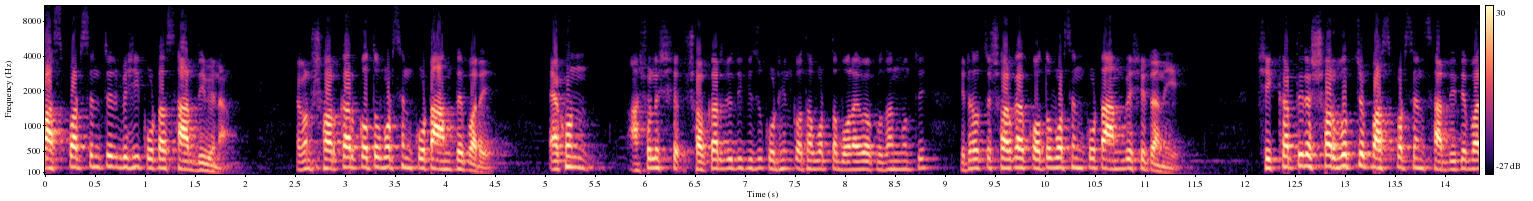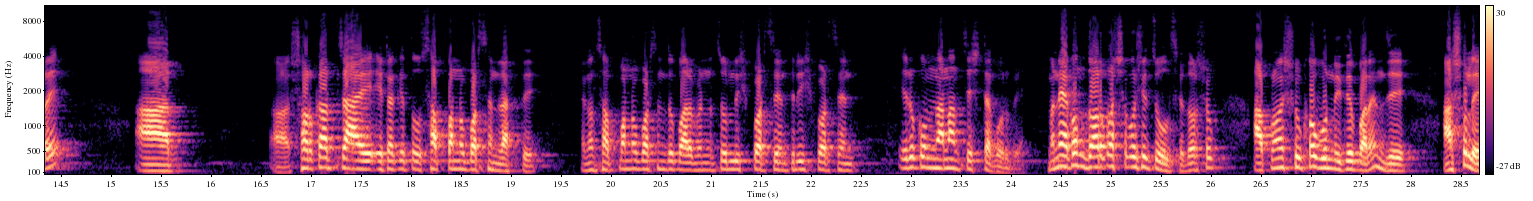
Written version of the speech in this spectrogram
পাঁচ পার্সেন্টের বেশি কোটা ছাড় দিবে না। এখন সরকার কত পার্সেন্ট কোটা আনতে পারে? এখন আসলে সরকার যদি কিছু কঠিন কথাবার্তা বলে বা প্রধানমন্ত্রী, এটা হচ্ছে সরকার কত পার্সেন্ট কোটা আনবে সেটা নিয়ে। শিক্ষার্থীরা সর্বোচ্চ পাঁচ পার্সেন্ট ছাড় দিতে পারে আর সরকার চায় এটাকে তো ছাপ্পান্ন পার্সেন্ট রাখতে। এখন ছাপ্পান্ন পার্সেন্ট তো পারবে না, চল্লিশ পার্সেন্ট ত্রিশ পার্সেন্ট এরকম নানান চেষ্টা করবে। মানে এখন দর কষাকষি চলছে। দর্শক, আপনারা সুখবর নিতে পারেন যে আসলে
